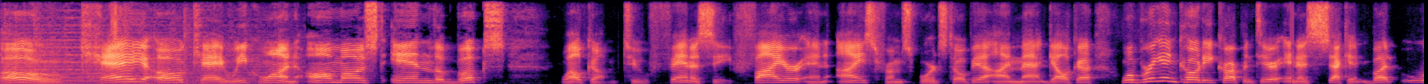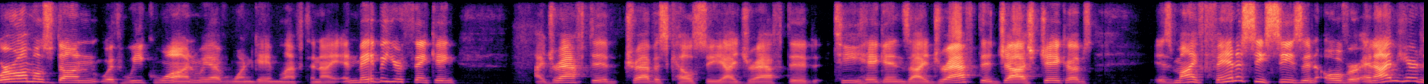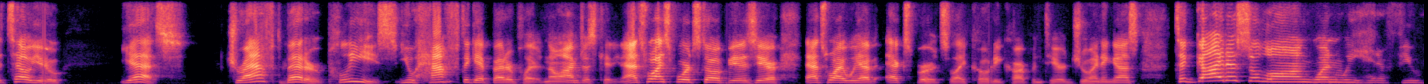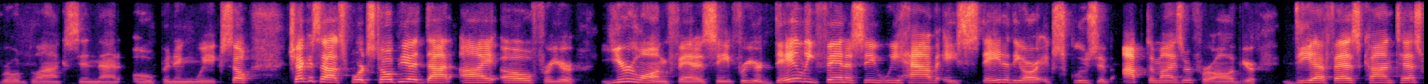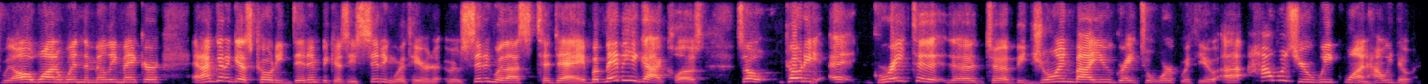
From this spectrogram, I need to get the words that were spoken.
Okay, okay. Week one almost in the books. Welcome to Fantasy Fire and Ice from Sportstopia. I'm Matt Galka. We'll bring in Cody Carpentier in a second, but we're almost done with week one. We have one game left tonight. And maybe you're thinking, I drafted Travis Kelce, I drafted Tee Higgins, I drafted Josh Jacobs. Is my fantasy season over? And I'm here to tell you, yes draft better, please. You have to get better players. No, I'm just kidding. That's why Sportstopia is here. That's why we have experts like Cody Carpentier joining us to guide us along when we hit a few roadblocks in that opening week. So check us out, sportstopia.io for your year long fantasy. For your daily fantasy, we have a state of the art exclusive optimizer for all of your DFS contests. We all want to win the Millie Maker, and I'm going to guess Cody didn't because he's sitting with here to, uh, sitting with us today, but maybe he got close. So, Cody, uh, great to uh, to be joined by you. Great to work with you. Uh, how was your week one? How are we doing?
